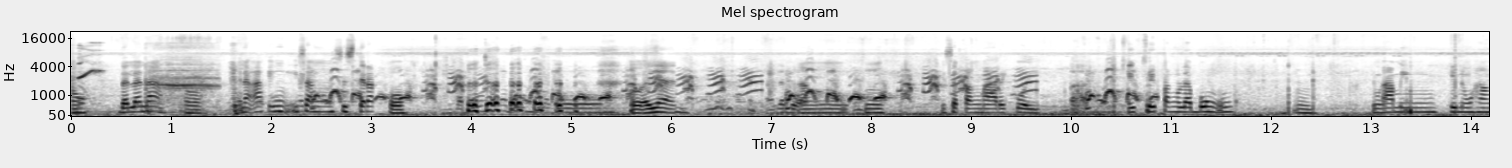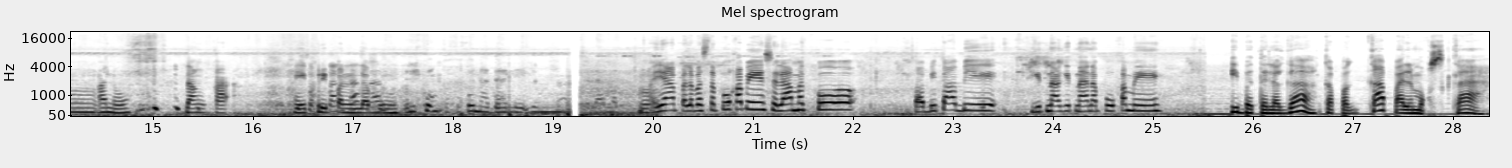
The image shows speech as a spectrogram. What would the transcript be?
Oh, dala na. Oh. Yan ang aking isang sister ko. oh, ayan. Ang mm, isa pang marikoy. May free pang labong. Oh. Mm. Yung aming kinuhang ano, langka. May free pang labong. Rikong kako nadali yung... Salamat. Ayan, palabas na po kami. Salamat po. Tabi-tabi. Gitna-gitna na po kami. Iba talaga kapag kapalmoks ka.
